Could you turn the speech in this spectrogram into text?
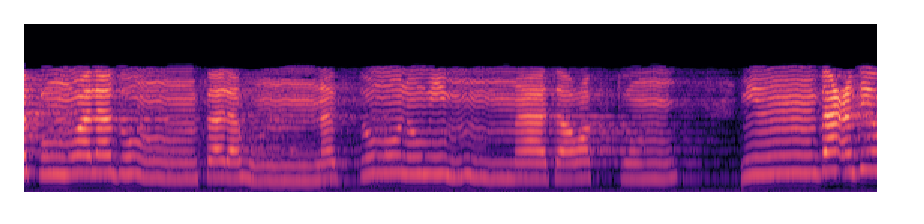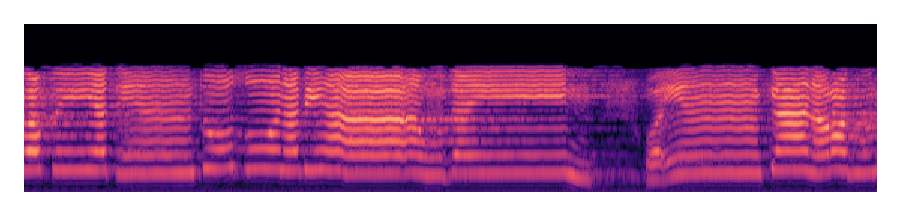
لكم ولد فلهن الثمن مما تركتم. من بعد وصية توصون بها أو دين. وإن كان رجل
